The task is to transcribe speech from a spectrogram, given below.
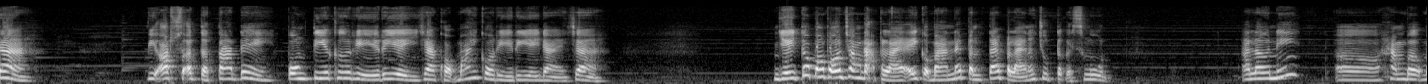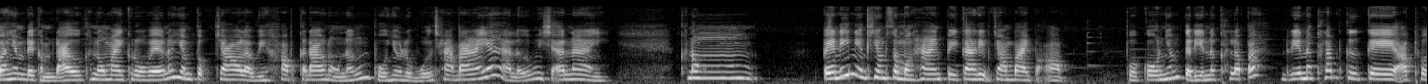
ចាវាអត់ស្អិតតតាត់ទេពងទាគឺរាយរាយចាគ្រាប់បាយក៏រាយរាយដែរចា និយាយទៅបងប្អូនចង់ដាក់បន្លែអីក៏បានដែរប៉ុន្តែបន្លែនឹងជូតទឹកឲ្យស្ងួតឥឡូវនេះអឺ hamburger របស់ខ្ញុំដែលកម្ដៅក្នុង microwave នោះខ្ញុំទុកចោលឲ្យវាហប់ក្ដៅក្នុងហ្នឹងព្រោះខ្ញុំរវល់ឆាបាយឥឡូវវាឆ្អិនហើយក្នុងពេលនេះនាងខ្ញុំសូមបង្ហាញពីការរៀបចំបាយប្រអប់ព្រោះកូនខ្ញុំទៅរៀននៅក្លឹបណារៀននៅក្លឹបគឺគេអត់ធ្វើ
